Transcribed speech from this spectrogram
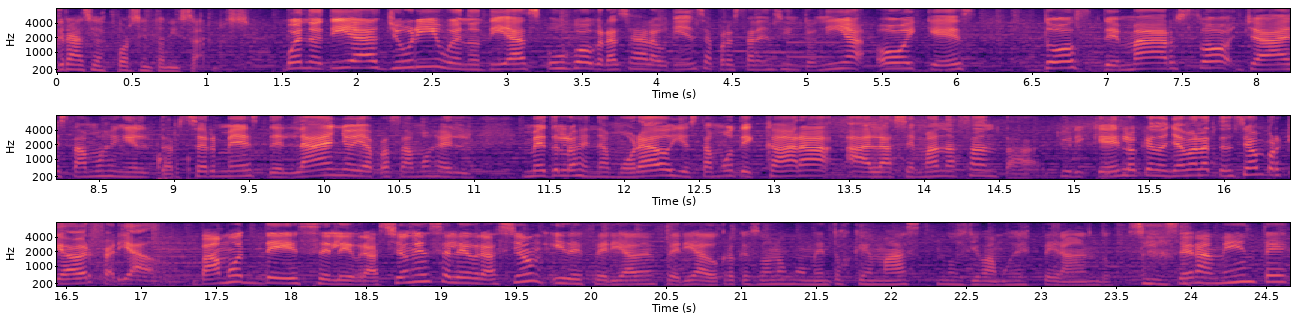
Gracias por sintonizarnos. Buenos días Yuri, buenos días Hugo, gracias a la audiencia por estar en sintonía hoy que es 2 de marzo, ya estamos en el tercer mes del año, ya pasamos el mes de los enamorados y estamos de cara a la Semana Santa. Yuri, ¿qué es lo que nos llama la atención? Porque va a haber feriado. Vamos de celebración en celebración y de feriado en feriado. Creo que son los momentos que más nos llevamos esperando. Sinceramente,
